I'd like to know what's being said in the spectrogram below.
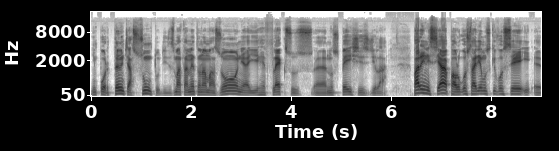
importante assunto de desmatamento na Amazônia e reflexos uh, nos peixes de lá. Para iniciar, Paulo, gostaríamos que você eh,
